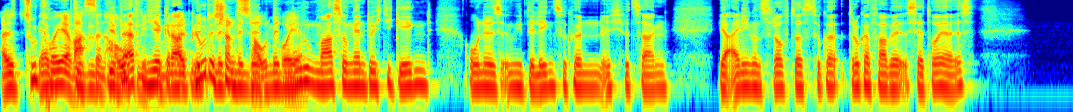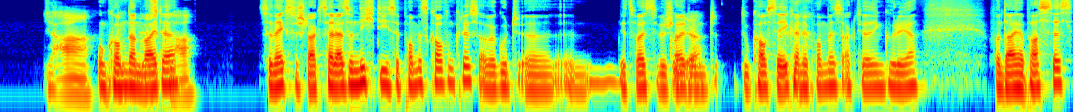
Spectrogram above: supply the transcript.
also zu Ja, teuer war es dann wir auch werfen nicht. hier gerade Blut mit, ist schon mit, mit, mit. Mutmaßungen durch die Gegend, ohne es irgendwie belegen zu können. Ich würde sagen, wir einigen uns darauf, dass Zucker, Druckerfarbe sehr teuer ist. Ja. Und kommen dann weiter? Klar. Zur nächsten Schlagzeile. Also nicht diese Pommes kaufen, Chris, aber gut, äh, jetzt weißt du Bescheid ja. und du kaufst ja eh keine Pommes aktuell in Korea. Von daher passt es.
